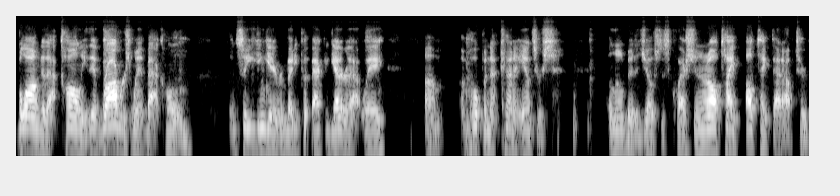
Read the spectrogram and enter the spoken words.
belong to that colony. The robbers went back home. And so you can get everybody put back together that way. Um, I'm hoping that kind of answers a little bit of Joseph's question. And I'll type I'll type that out to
